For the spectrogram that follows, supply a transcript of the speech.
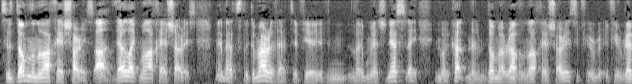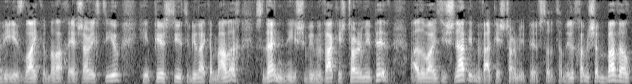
says, Dom Lemalachi Asharis. Ah, they're like Malachi Asharis. And that's the Gemara that if you like we mentioned yesterday in Moikat, then Doma Rav Asharis. If your if your Rebbe is like a Malachi Asharis to you, he appears to you to be like a Malach. So then you should be Mevakish Torah Mipiv. Otherwise, you should not be Mevakish Torah Mipiv. So the Talmid Chacham Shem Bavel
